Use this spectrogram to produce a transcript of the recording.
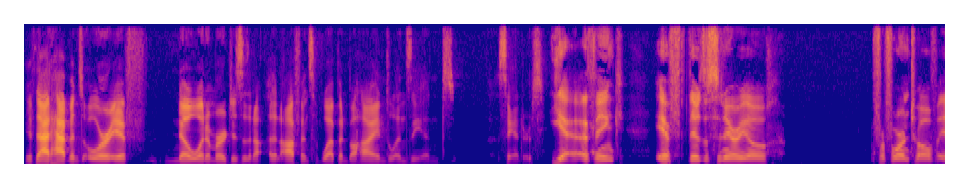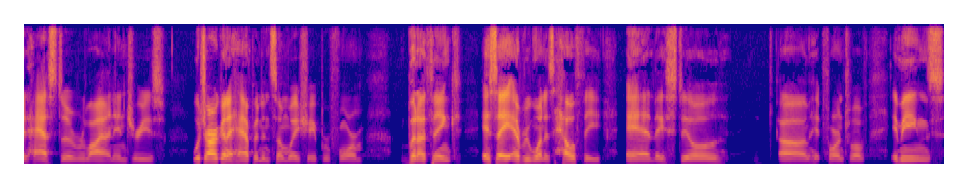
if that happens, or if no one emerges as an, an offensive weapon behind Lindsay and Sanders, Yeah, I think if there's a scenario for four and twelve, it has to rely on injuries, which are going to happen in some way, shape, or form. But I think, if say everyone is healthy and they still um, hit four and twelve, it means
